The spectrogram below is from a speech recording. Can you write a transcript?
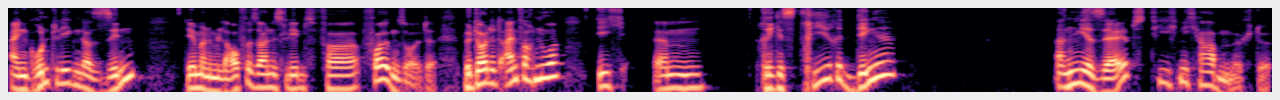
ein grundlegender Sinn, den man im Laufe seines Lebens verfolgen sollte. Bedeutet einfach nur, ich ähm, registriere Dinge an mir selbst, die ich nicht haben möchte.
